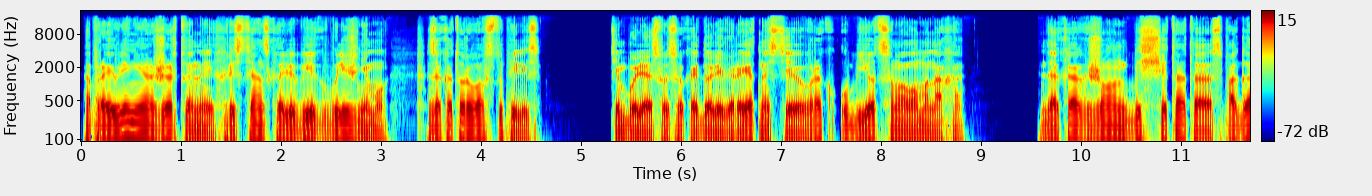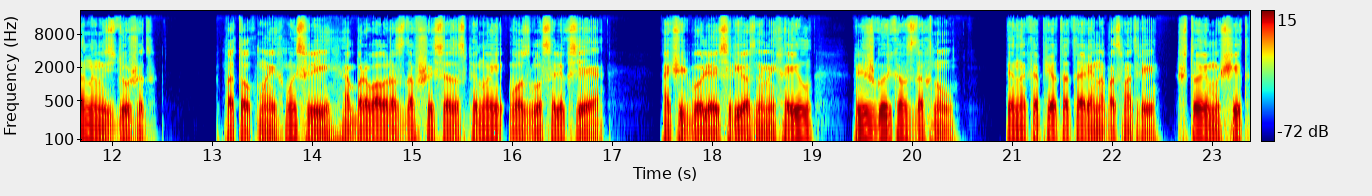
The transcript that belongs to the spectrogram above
а проявление жертвенной христианской любви к ближнему, за которого вступились. Тем более с высокой долей вероятности враг убьет самого монаха. Да как же он без щита-то с поганым сдюжит? Поток моих мыслей оборвал раздавшийся за спиной возглас Алексея, а чуть более серьезный Михаил лишь горько вздохнул. «Ты на копье татарина посмотри, что ему щит?»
